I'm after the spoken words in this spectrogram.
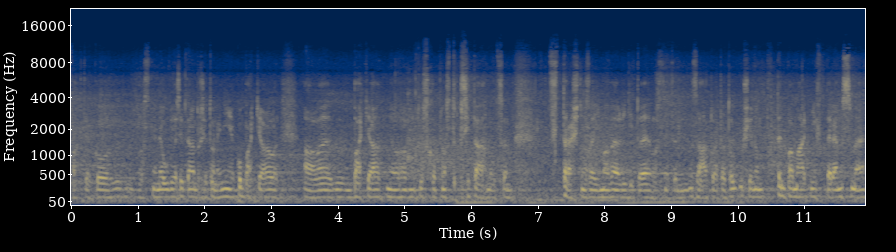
fakt jako vlastně neuvěřitelné, protože to není jako Baťa, ale, ale Baťa měl hlavně tu schopnost přitáhnout sem strašně zajímavé lidi. To je vlastně ten základ a to už jenom ten památník, v kterém jsme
